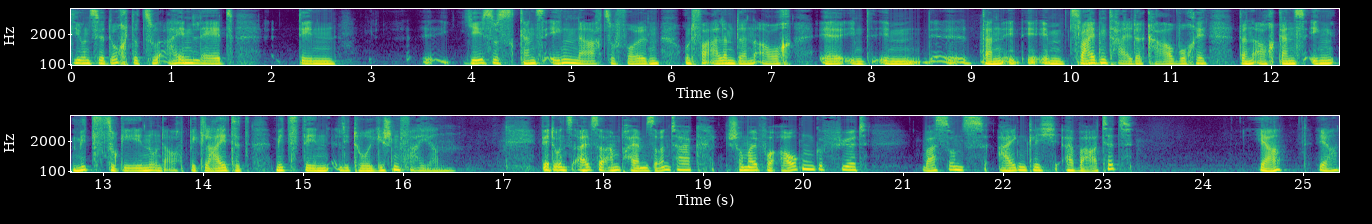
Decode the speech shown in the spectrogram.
die uns ja doch dazu einlädt, den Jesus ganz eng nachzufolgen und vor allem dann auch äh, in, im, äh, dann in, im zweiten Teil der Karwoche dann auch ganz eng mitzugehen und auch begleitet mit den liturgischen Feiern. Wird uns also am Palmsonntag schon mal vor Augen geführt, was uns eigentlich erwartet? Ja, ja.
